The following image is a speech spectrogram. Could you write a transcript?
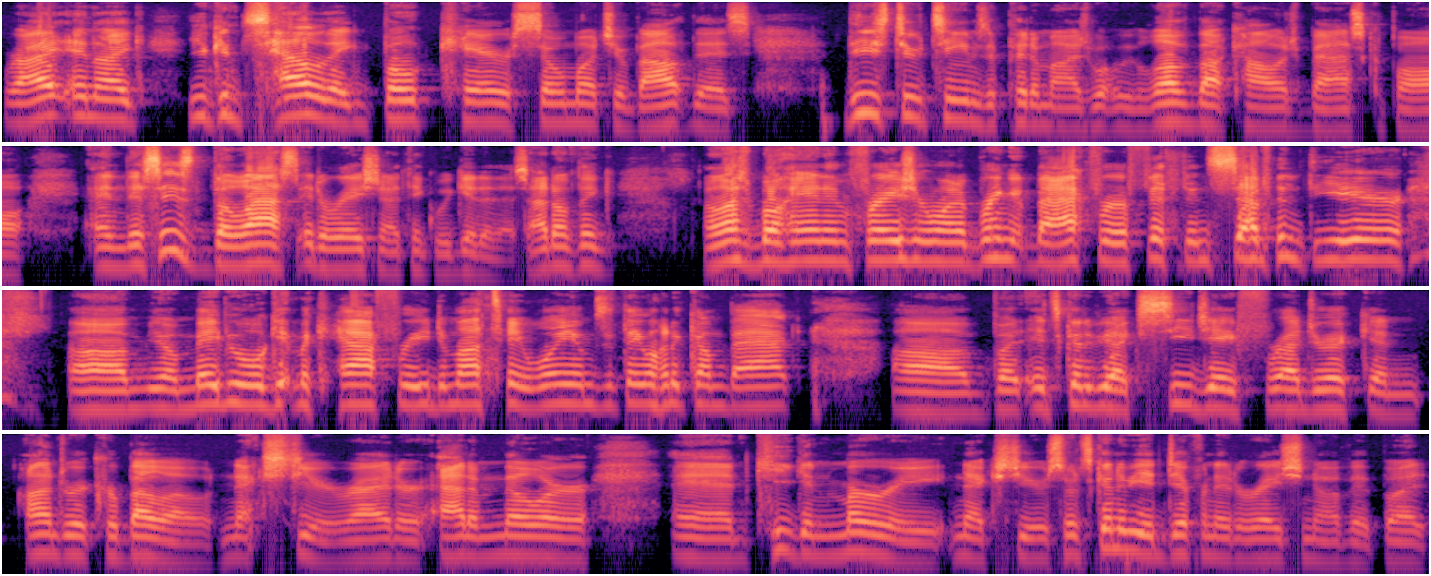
right? And like you can tell they both care so much about this. These two teams epitomize what we love about college basketball. And this is the last iteration I think we get of this. I don't think unless Bohannon and Frazier want to bring it back for a fifth and seventh year. Um, you know, maybe we'll get McCaffery, Da'Monte Williams if they want to come back. Uh, but it's going to be like C.J. Frederick and Andre Curbelo next year, right? Or Adam Miller and Keegan Murray next year. So it's going to be a different iteration of it. But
